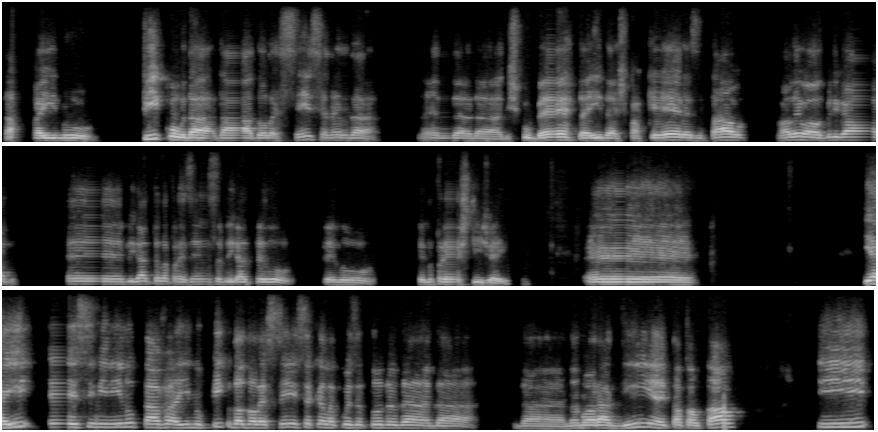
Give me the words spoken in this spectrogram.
estava aí no pico da, da adolescência, né, da, né, da, da, descoberta aí das paqueras e tal. Valeu, Aldo, obrigado. É, obrigado pela presença, obrigado pelo, pelo, pelo prestígio aí. É... E aí, esse menino estava aí no pico da adolescência, aquela coisa toda da, da, da namoradinha e tal, tal, tal. E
